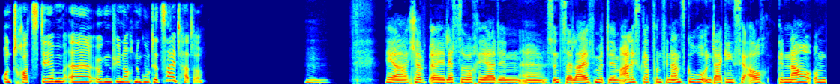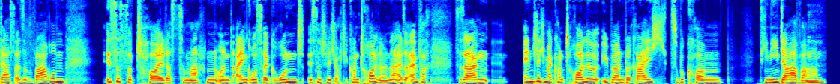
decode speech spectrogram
und trotzdem äh, irgendwie noch eine gute Zeit hatte. Hm. Ja, ich habe äh, letzte Woche ja den äh, das Insta Live mit dem Alex gehabt von Finanzguru und da ging es ja auch genau um das. Also warum ist es so toll, das zu machen? Und ein großer Grund ist natürlich auch die Kontrolle. Ne? Also einfach zu sagen, endlich mal Kontrolle über einen Bereich zu bekommen, die nie da war. Mhm.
